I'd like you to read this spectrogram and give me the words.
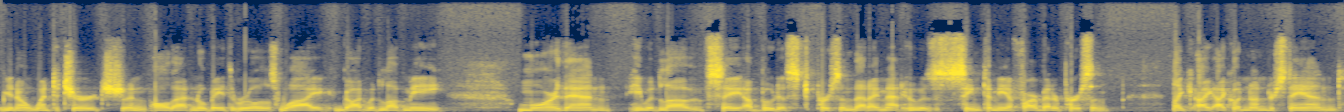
you know went to church and all that and obeyed the rules why God would love me more than he would love say a Buddhist person that I met who was seemed to me a far better person like I, I couldn't understand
